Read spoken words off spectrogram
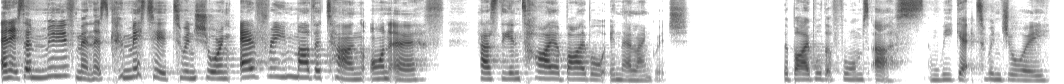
And it's a movement that's committed to ensuring every mother tongue on earth has the entire Bible in their language. The Bible that forms us, and we get to enjoy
